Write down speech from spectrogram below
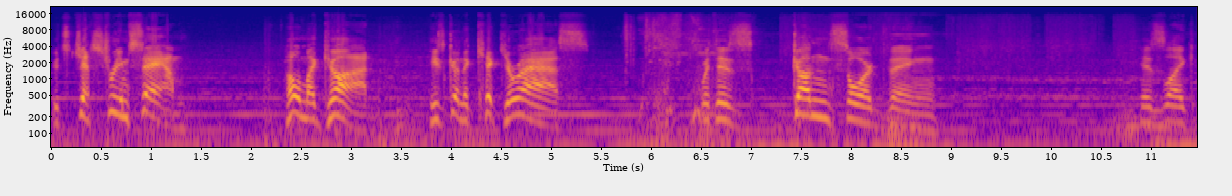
It's Jetstream Sam! Oh my god! He's gonna kick your ass! With his gun sword thing. His, like,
